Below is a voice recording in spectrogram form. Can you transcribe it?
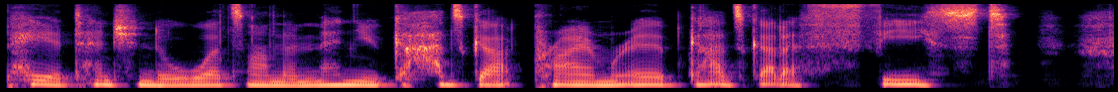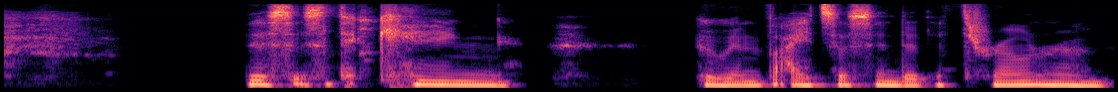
pay attention to what's on the menu. God's got prime rib, God's got a feast. This is the King who invites us into the throne room.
